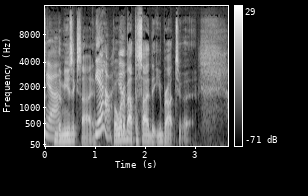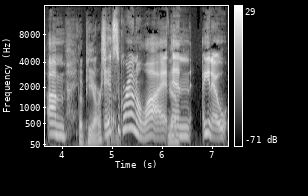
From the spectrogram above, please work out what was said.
Yeah. The music side. yeah. But what yeah. about the side that you brought to it? Um, The PR side. It's grown a lot. Yeah. And, you know,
